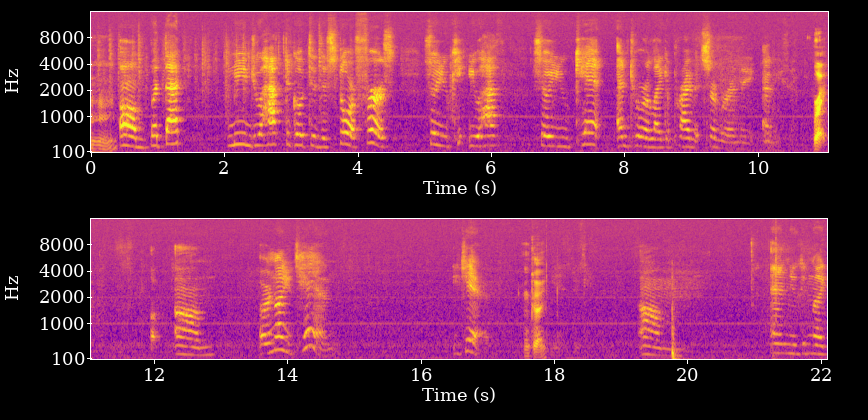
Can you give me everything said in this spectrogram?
Mm-hmm. Um, but that means you have to go to the store first, so you can, you have so you can't enter like a private server and any, anything. Right. Um, or no, you can. You can. Okay. Um, and you can like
